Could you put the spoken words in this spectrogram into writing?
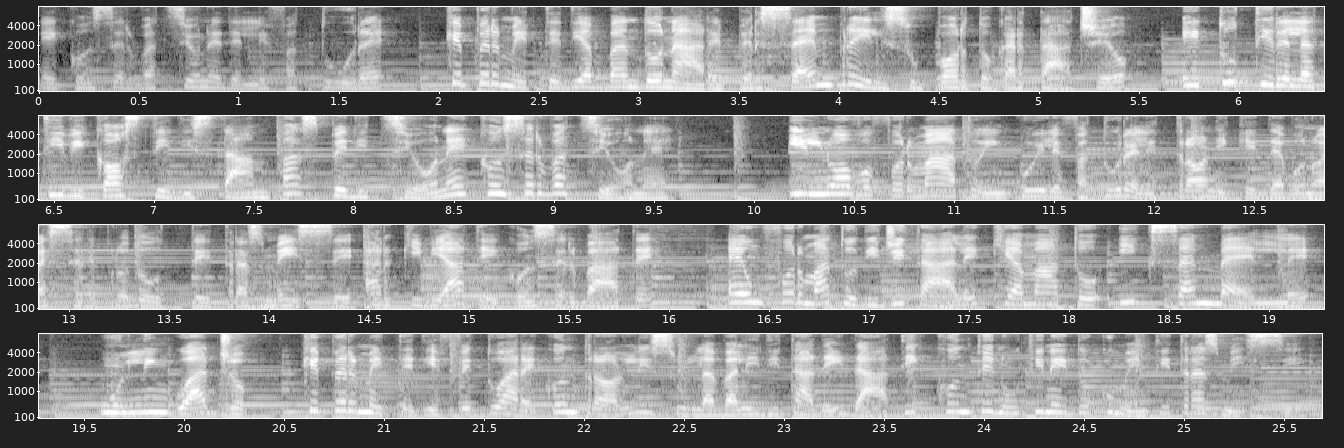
e conservazione delle fatture che permette di abbandonare per sempre il supporto cartaceo e tutti i relativi costi di stampa, spedizione e conservazione. Il nuovo formato in cui le fatture elettroniche devono essere prodotte, trasmesse, archiviate e conservate è un formato digitale chiamato XML, un linguaggio che permette di effettuare controlli sulla validità dei dati contenuti nei documenti trasmessi.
